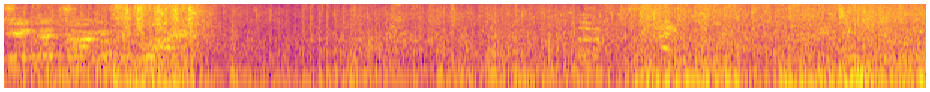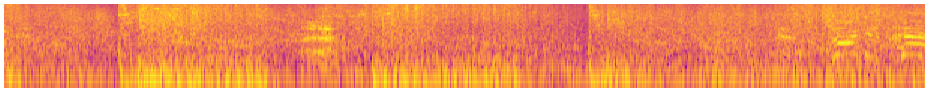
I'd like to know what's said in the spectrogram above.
Containment targets acquired. Target down!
